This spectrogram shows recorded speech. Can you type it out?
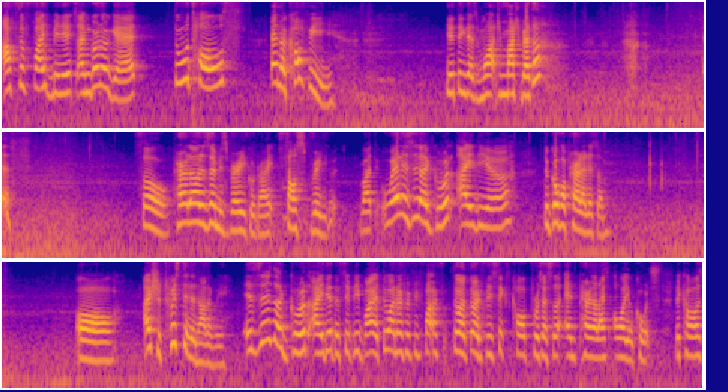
after five minutes, I'm going to get two toasts and a coffee. You think that's much, much better? yes. So parallelism is very good, right? Sounds really good. But when is it a good idea to go for parallelism? Or I should twist it another way. Is it a good idea to simply buy a 255, 256 core processor and parallelize all your codes? Because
